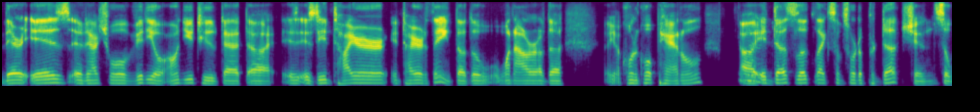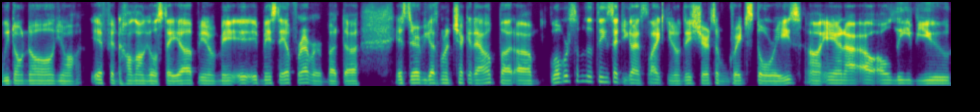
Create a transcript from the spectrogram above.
there is an actual video on YouTube that uh, is, is the entire entire thing, the the one hour of the you know, quote unquote panel. Uh, Mhm. it does look like some sort of production, so we don't know, you know, if and how long it'll stay up. You know, may it, it may stay up forever, but uh, it's there if you guys want to check it out. But um, what were some of the things that you guys liked? You know, they shared some great stories, uh, and I, I'll, I'll leave you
